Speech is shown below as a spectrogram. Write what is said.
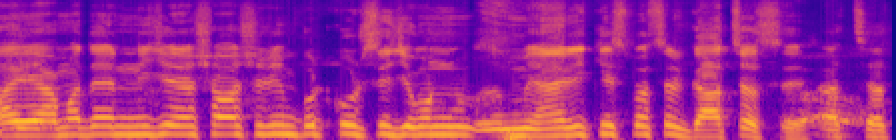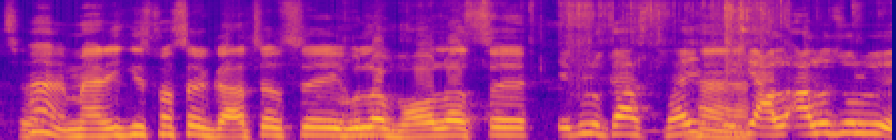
ভাই আমাদের নিজেরা সরাসরি ইম্পোর্ট করছি যেমন ম্যারি ক্রিসমাসের গাছ আছে। আচ্ছা আচ্ছা। হ্যাঁ ম্যারি ক্রিসমাসের গাছ আছে এগুলো ভল আছে। এগুলো গাছ ভাই হ্যাঁ। আলো- জ্বলবে?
